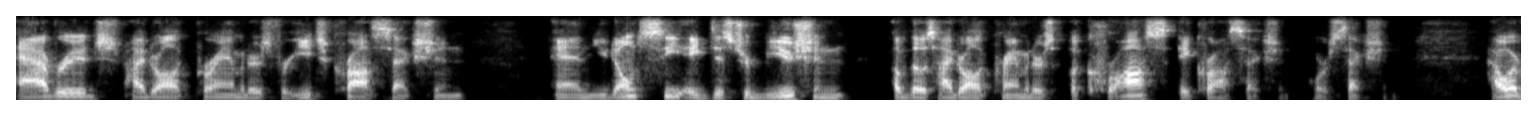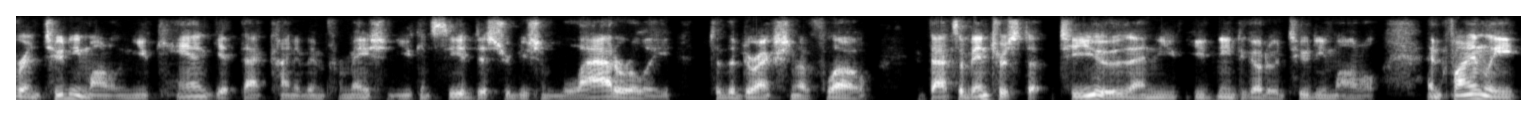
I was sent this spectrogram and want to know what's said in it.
average hydraulic parameters for each cross section, and you don't see a distribution of those hydraulic parameters across a cross section or section. However, in 2D modeling, you can get that kind of information. You can see a distribution laterally to the direction of flow. If that's of interest to- you, then you, you'd need to go to a 2D model. And finally,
